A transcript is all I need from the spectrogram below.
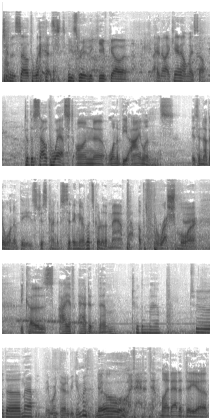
to the southwest, He's ready to keep going. I know, I can't help myself. To the southwest, on uh, one of the islands, is another one of these, just kind of sitting there. Let's go to the map of Thrushmoor, because I have added them to the map. to the map. They weren't there to begin with. No, I've added them. Well, I've added the uh,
